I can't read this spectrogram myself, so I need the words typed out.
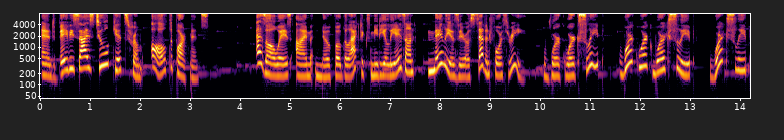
and baby sized toolkits from all departments. As always, I'm NoFo Galactic's media liaison, Melia0743. Work, work, sleep. Work, work, work, sleep. Work, sleep.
